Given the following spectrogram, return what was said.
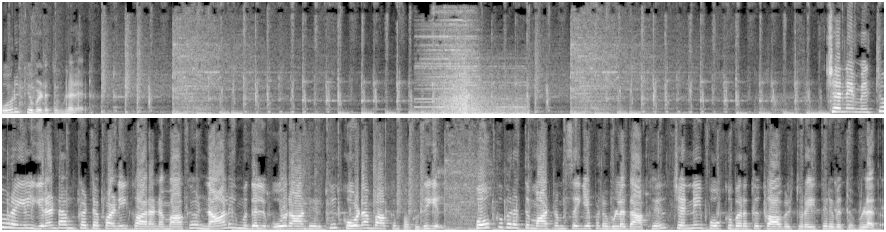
கோரிக்கை விடுத்துள்ளனர். சென்னை மெட்ரோ ரயில் இரண்டாம் கட்ட பணி காரணமாக நாளை முதல் ஓராண்டிற்கு கோடம்பாக்கம் பகுதியில் போக்குவரத்து மாற்றம் செய்யப்பட உள்ளதாக சென்னை போக்குவரத்து காவல்துறை தெரிவித்துள்ளது.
